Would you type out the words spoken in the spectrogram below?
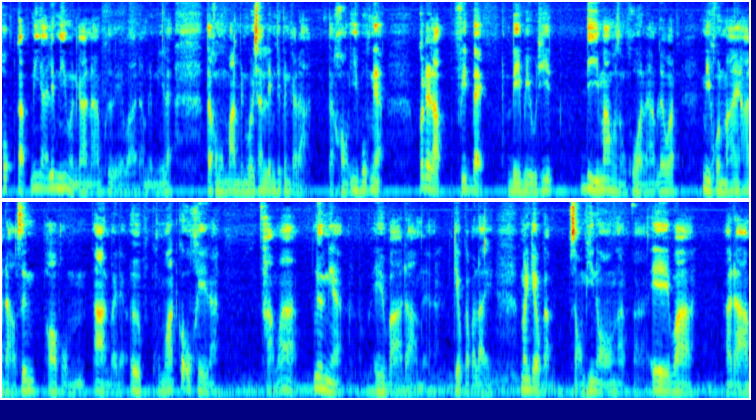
พบกับนิยายเล่มนี้เหมือนกันนะครับ คือเอวาอาดามเล่มนี้แหละ แต่ของผมอ่านเป็นเวอร์ชันเล่มที่เป็นกระดาษ แต่ของอีบุ๊กเนี่ย ก็ได้รับ feedback รีวิวที่ดีมากพอสมควรนะครับ เรียกว่ามีคนมาให้ 5 ดาว ซึ่งพอผมอ่านไปเนี่ย เออ ผมว่าก็โอเคนะ ถามว่าเรื่องเนี้ยเอวาอาดามเนี่ย เกี่ยวกับอะไร มันเกี่ยวกับ 2 พี่น้องครับ เอวาอาดาม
